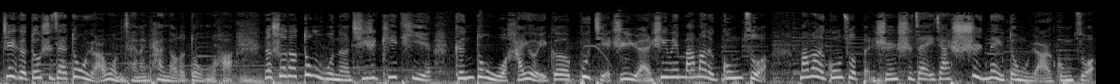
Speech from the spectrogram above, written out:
这个都是在动物园我们才能看到的动物哈。嗯、那说到动物呢，其实 Kitty 跟动物还有一个不解之缘，是因为妈妈的工作，妈妈的工作本身是在一家室内动物园工作，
